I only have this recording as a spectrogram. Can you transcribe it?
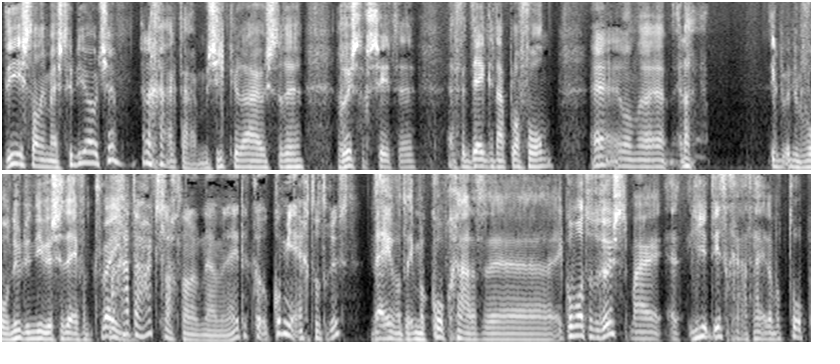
Die is dan in mijn studiootje. En dan ga ik daar muziek luisteren, rustig zitten... even denken naar het plafond. Hè, en dan, en dan, ik ben bijvoorbeeld nu de nieuwe cd van Train. Maar gaat de hartslag dan ook naar beneden? Ko- Kom je echt tot rust? Nee, want in mijn kop gaat het... eh, ik kom wel tot rust, maar eh, hier, dit gaat helemaal top.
